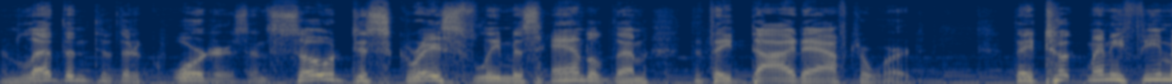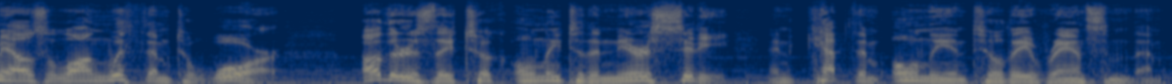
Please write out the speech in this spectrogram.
and led them to their quarters, and so disgracefully mishandled them that they died afterward. They took many females along with them to war. Others they took only to the nearest city and kept them only until they ransomed them.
